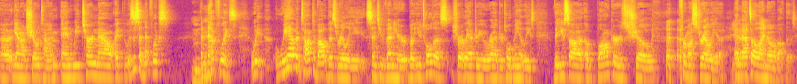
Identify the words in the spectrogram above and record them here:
Uh, again on Showtime, and we turn now. I, was this a Netflix a Netflix. We we haven't talked about this really since you've been here, but you told us shortly after you arrived, or told me at least, that you saw a bonkers show from Australia, Yeah. and that's all I know about this.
